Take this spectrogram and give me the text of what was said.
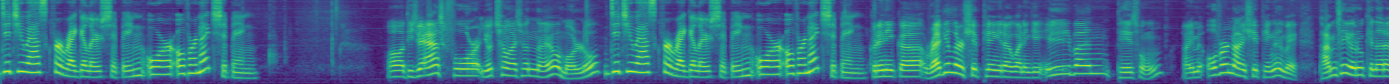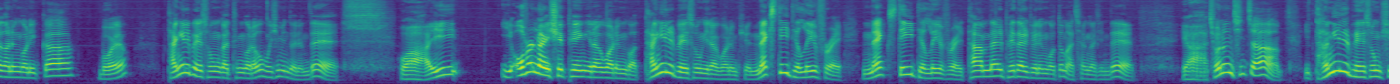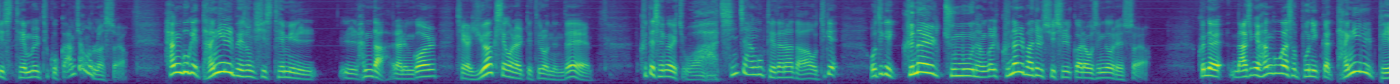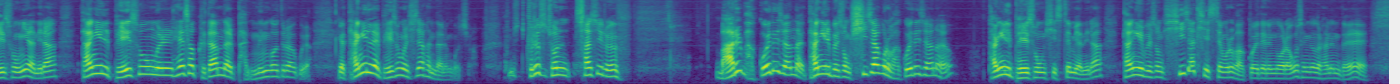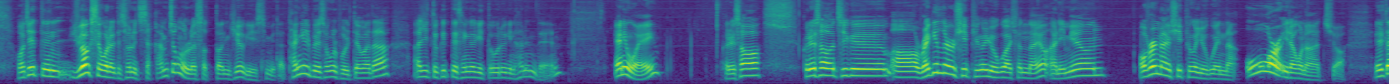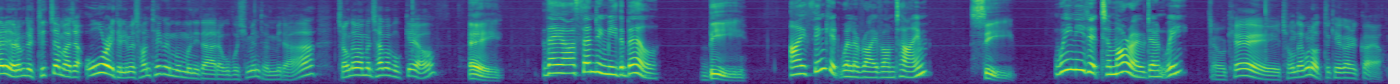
Did you ask for regular shipping or overnight shipping? 어, did you ask for 요청하셨나요? 뭘로? Did you ask for regular shipping or overnight shipping? 그러니까 regular shipping이라고 하는 게 일반 배송 아니면 overnight shipping은 왜 밤새 이렇게 날아가는 거니까 뭐예요? 당일 배송 같은 거라고 보시면 되는데 와, 이 이 overnight shipping이라고 하는 것, 당일 배송이라고 하는 표현, next day delivery, next day delivery, 다음 날 배달되는 것도 마찬가지인데 야, 저는 진짜 이 당일 배송 시스템을 듣고 깜짝 놀랐어요. 한국의 당일 배송 시스템을 한다라는 걸 제가 유학 생활할 때 들었는데 그때 생각했죠. 와, 진짜 한국 대단하다. 어떻게 어떻게 그날 주문한 걸 그날 받을 수 있을까라고 생각을 했어요. 근데 나중에 한국 와서 보니까 당일 배송이 아니라 당일 배송을 해서 그 다음 날 받는 거더라고요. 그러니까 당일날 배송을 시작한다는 거죠. 그래서 저는 사실은 말을 바꿔야 되지 않나요? 당일 배송 시작으로 바꿔야 되지 않아요? 당일 배송 시스템이 아니라 당일 배송 시작 시스템으로 바꿔야 되는 거라고 생각을 하는데 어쨌든 유학 생활할 때 저는 진짜 깜짝 놀랐었던 기억이 있습니다. 당일 배송을 볼 때마다 아직도 그때 생각이 떠오르긴 하는데 anyway 그래서 그래서 지금 어, regular shipping을 요구하셨나요? 아니면 overnight shipping을 요구했나? or이라고 나왔죠. 일단은 여러분들 듣자마자 or이 들리면 선택 의문문이다라고 보시면 됩니다. 정답 한번 잡아볼게요. A. They are sending me the bill. B. I think it will arrive on time. C. We need it tomorrow, don't we? 오케이. 정답은 어떻게 갈까요?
